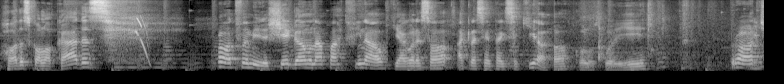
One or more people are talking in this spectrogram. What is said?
Rodas colocadas. Pronto, família, chegamos na parte final. Que agora é só acrescentar isso aqui, ó. Ó, colocou aí. Pronto.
